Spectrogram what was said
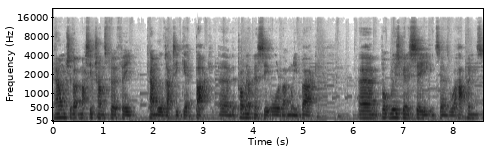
how much of that massive transfer fee can Wolves actually get back? Um, they're probably not going to see all of that money back. Um, but we're just going to see in terms of what happens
